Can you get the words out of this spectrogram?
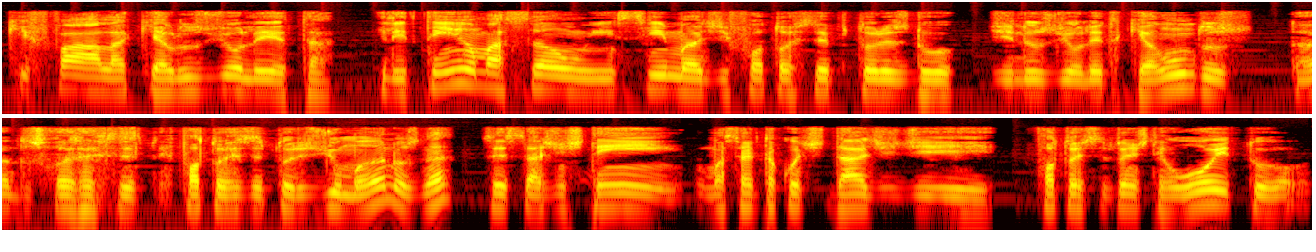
que fala que a luz violeta ele tem uma ação em cima de fotoreceptores do, de luz violeta, que é um dos tá, dos fotoreceptores de humanos, né? A gente tem uma certa quantidade de fotoreceptores, a gente tem oito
